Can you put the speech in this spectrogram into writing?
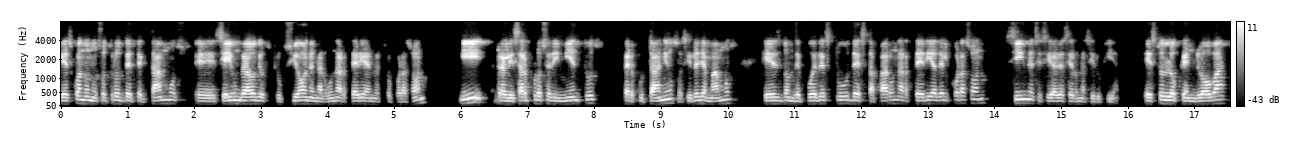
que es cuando nosotros detectamos eh, si hay un grado de obstrucción en alguna arteria de nuestro corazón y realizar procedimientos percutáneos, así le llamamos, que es donde puedes tú destapar una arteria del corazón sin necesidad de hacer una cirugía. Esto es lo que engloba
